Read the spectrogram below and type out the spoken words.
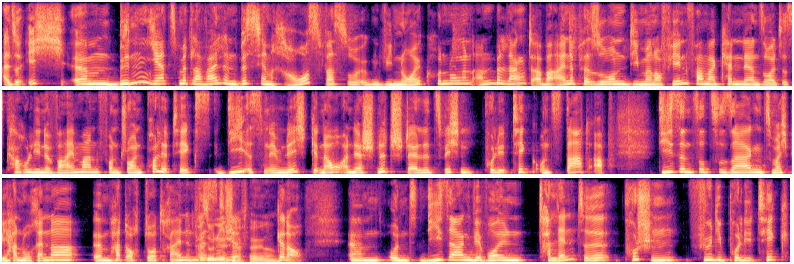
Also ich ähm, bin jetzt mittlerweile ein bisschen raus, was so irgendwie Neugründungen anbelangt. Aber eine Person, die man auf jeden Fall mal kennenlernen sollte, ist Caroline Weimann von Joint Politics. Die ist nämlich genau an der Schnittstelle zwischen Politik und Start-up. Die sind sozusagen, zum Beispiel Hanno Renner ähm, hat auch dort rein investiert. Chef, ja, genau. genau. Ähm, und die sagen, wir wollen Talente pushen für die Politik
